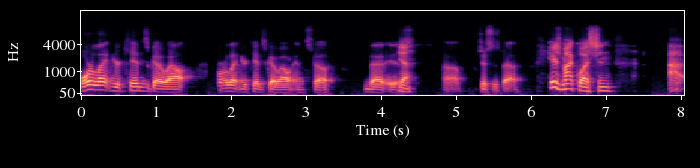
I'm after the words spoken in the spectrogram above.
or letting your kids go out, or letting your kids go out and stuff that is Yeah. uh, just as bad. Here's my question: I,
